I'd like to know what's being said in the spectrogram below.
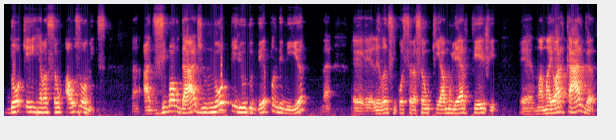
do que em relação aos homens. Né? A desigualdade no período de pandemia, né? é, levando-se em consideração que a mulher teve é, uma maior carga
